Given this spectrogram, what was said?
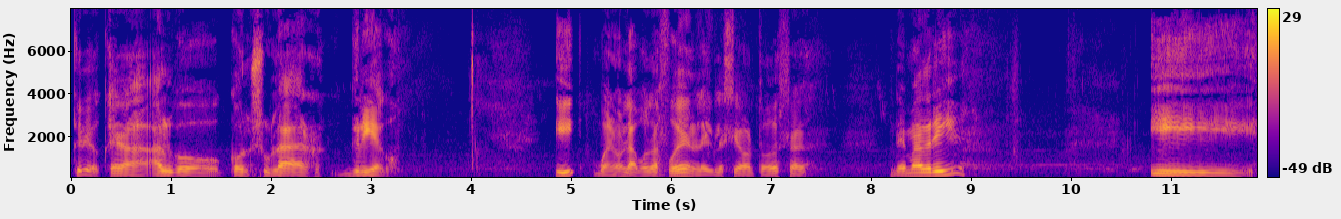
creo que era algo consular griego. Y bueno, la boda fue en la iglesia ortodoxa de Madrid y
